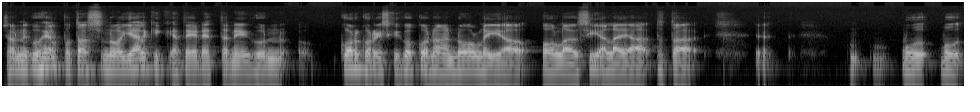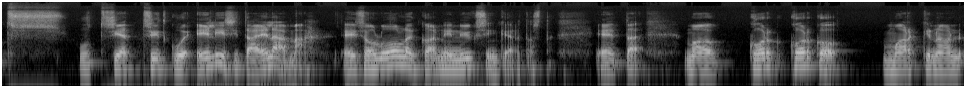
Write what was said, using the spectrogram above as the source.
se on niin kuin helppo taas sanoa jälkikäteen, että niin kuin korkoriski kokonaan nolli ja ollaan siellä ja tota, mutta mut, mut sitten kun eli sitä elämää, ei se ollut ollenkaan niin yksinkertaista. Että mä, kor, korkomarkkina on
